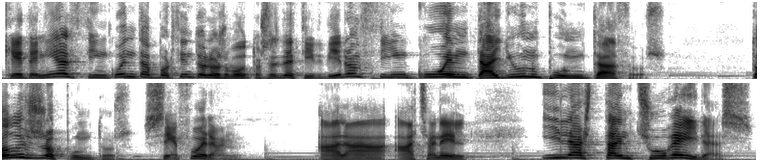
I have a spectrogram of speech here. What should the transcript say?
que tenía el 50% de los votos, es decir, dieron 51 puntazos, todos esos puntos se fueran a, la, Chanel y las tanchugueiras,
